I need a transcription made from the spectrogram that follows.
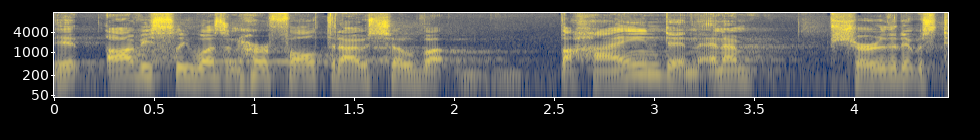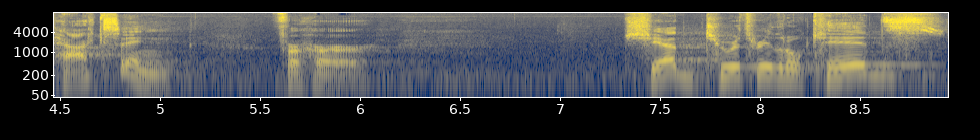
It obviously wasn't her fault that I was so behind, and, and I'm sure that it was taxing for her. She had two or three little kids,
